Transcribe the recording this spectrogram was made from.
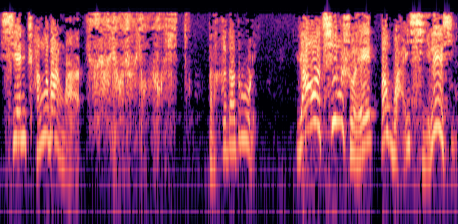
先盛了半碗，把它喝到肚里，然后清水把碗洗了洗，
